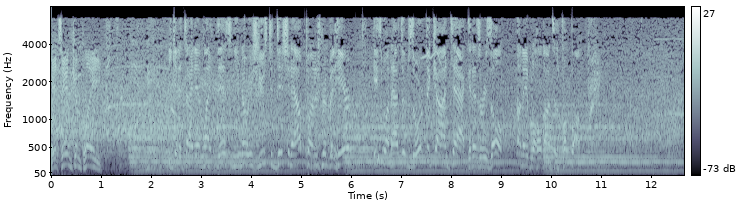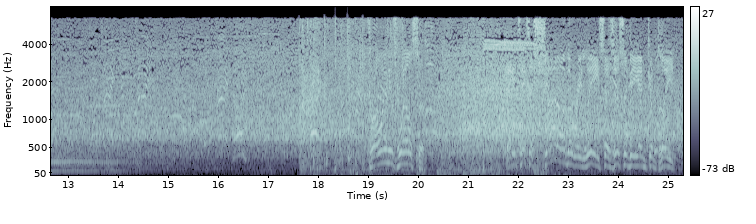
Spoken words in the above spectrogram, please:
It's incomplete. You get a tight end like this, and you know he's used to dishing out punishment, but here, he's one that has to absorb the contact, and as a result, unable to hold on to the football. Throwing is Wilson. And he takes a shot on the release as this will be incomplete.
